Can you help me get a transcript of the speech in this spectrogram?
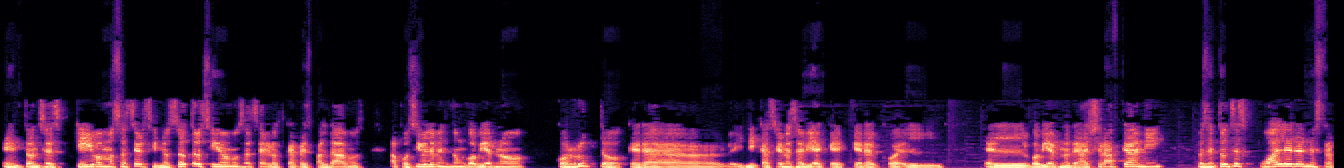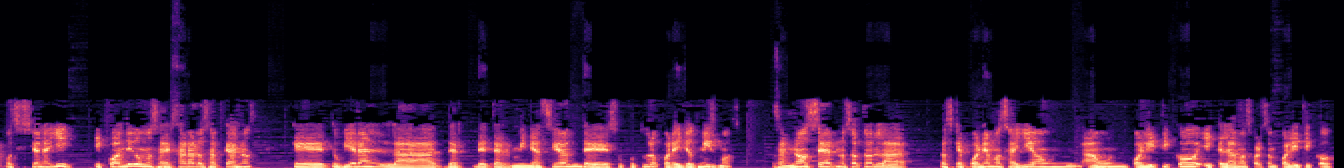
Entonces, ¿qué íbamos a hacer? Si nosotros íbamos a ser los que respaldábamos a posiblemente un gobierno corrupto, que era, indicaciones había que, era el, gobierno de Ashraf Ghani, pues entonces, ¿cuál era nuestra posición allí? ¿Y cuándo íbamos a dejar a los afganos que tuvieran la determinación de su futuro por ellos mismos? O sea, no ser nosotros la, que ponemos allí a un, a un político y que le damos fuerza a un político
